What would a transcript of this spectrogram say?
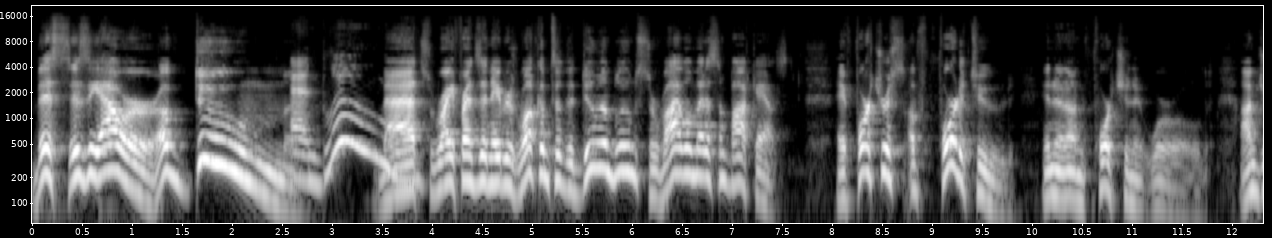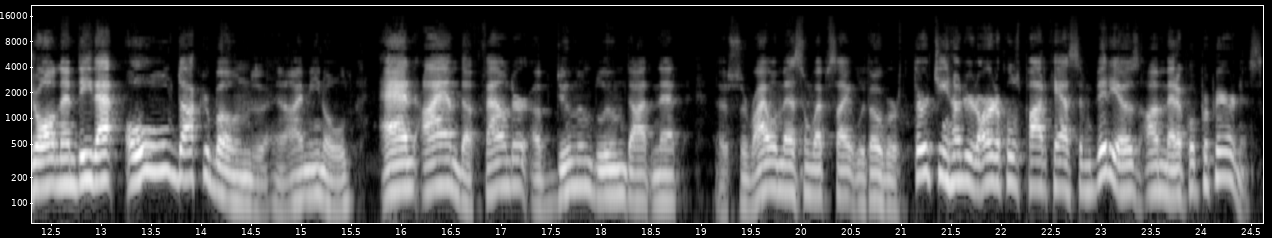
This is the hour of doom. and Bloom. That's right, friends and neighbors. Welcome to the Doom and Bloom Survival Medicine Podcast, a fortress of fortitude in an unfortunate world. I'm Joel MD, that old Dr. Bones, and I mean old, and I am the founder of doomandbloom.net, a survival medicine website with over 1,300 articles, podcasts, and videos on medical preparedness.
